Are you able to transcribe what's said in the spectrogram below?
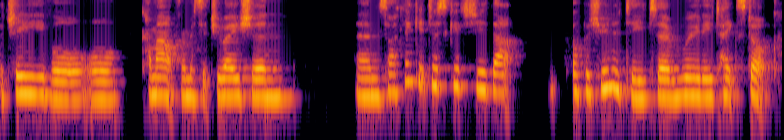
achieve or or come out from a situation. And um, so i think it just gives you that opportunity to really take stock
